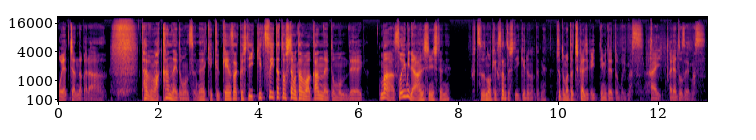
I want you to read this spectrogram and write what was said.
おやっちゃんだから多分分かんないと思うんですよね。結局検索して行き着いたとしても多分分かんないと思うんでまあそういう意味で安心してね普通のお客さんとして行けるのでね。ちょっとまた近々行ってみたいと思います。はいありがとうございます。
